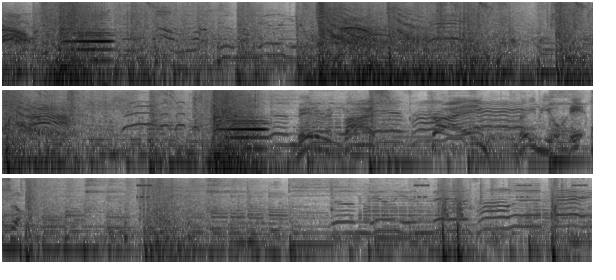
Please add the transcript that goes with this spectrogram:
A Maybe you'll hit something. The millionaire's holiday.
